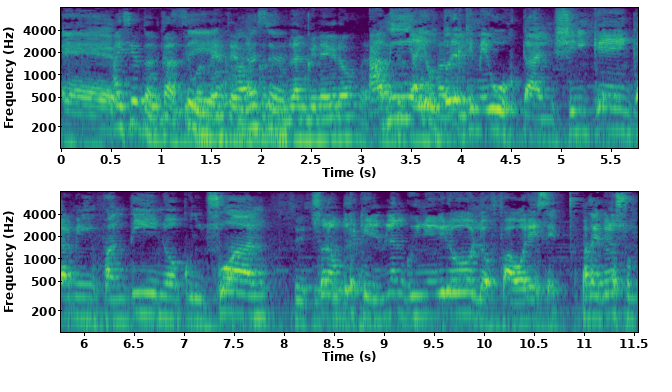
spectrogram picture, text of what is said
Eh, Hay cierto encanto Sí, igualmente en a las veces- cosas en blanco y negro. A mí hay es autores fácil. que me gustan, Jill Kane, Carmen Infantino, Sí, sí, son sí, autores sí. que el blanco y negro los favorece. Pasa que tú eres un...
